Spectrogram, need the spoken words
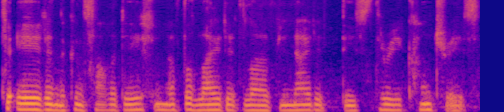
To aid in the consolidation of the lighted love united these three countries.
